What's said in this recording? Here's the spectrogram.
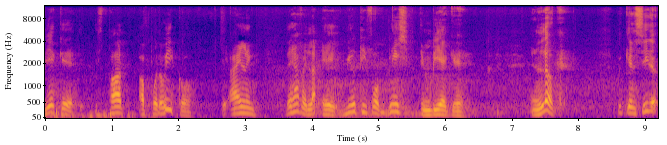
Vieque is part of Puerto Rico. The island, they have a, a beautiful beach in Vieque. And look, we can see the,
